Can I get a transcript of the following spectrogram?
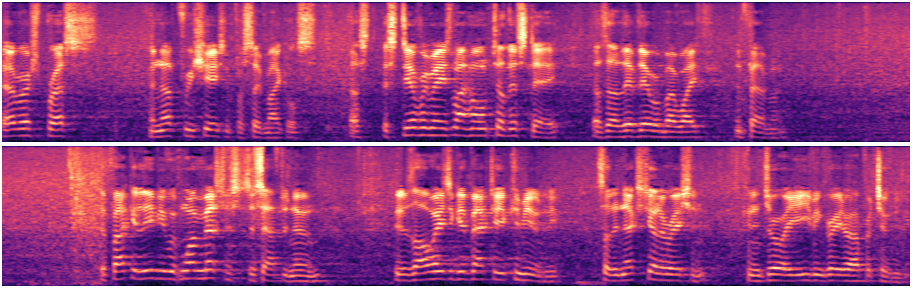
ever express enough appreciation for St. Michael's. It still remains my home till this day, as I live there with my wife and family. If I could leave you with one message this afternoon, it is always to give back to your community so the next generation can enjoy an even greater opportunity.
